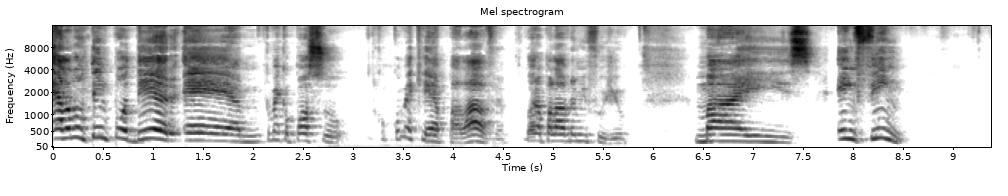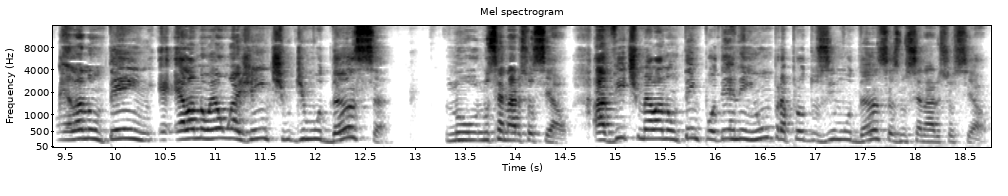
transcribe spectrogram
ela não tem poder. É, como é que eu posso. Como é que é a palavra? Agora a palavra me fugiu. Mas, enfim, ela não tem. Ela não é um agente de mudança no, no cenário social. A vítima ela não tem poder nenhum para produzir mudanças no cenário social.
